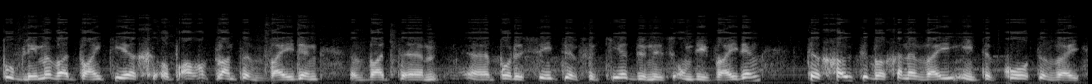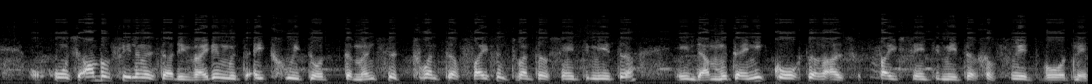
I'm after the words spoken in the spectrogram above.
probleme wat baie keer op aangeplante weiding wat ehm um, uh, produsente verkeerd doen is om die weiding te gou te begine wy en te kort te wy ons aanbeveling is dat die veiding moet uitgroei tot ten minste 20-25 cm en dan moet hy nie korter as 5 cm gevreet word nie.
